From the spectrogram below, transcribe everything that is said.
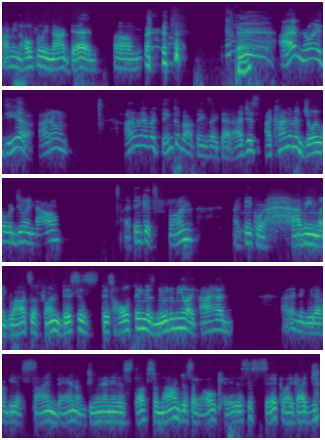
I mean, hopefully not dead. Um, Okay. I have no idea. I don't. I don't ever think about things like that. I just I kind of enjoy what we're doing now. I think it's fun. I think we're having like lots of fun. This is this whole thing is new to me. Like I had I didn't think we'd ever be a signed band or doing any of this stuff. So now I'm just like, okay, this is sick. Like I just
